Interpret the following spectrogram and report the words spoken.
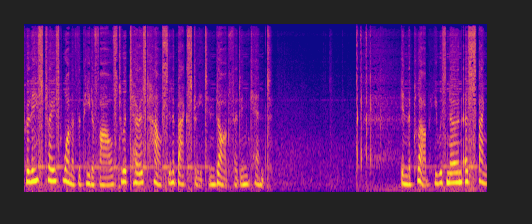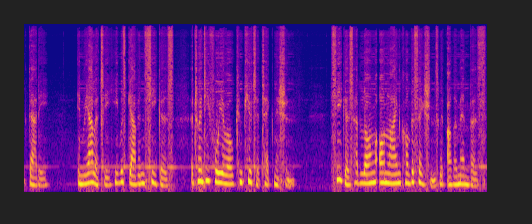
Police traced one of the paedophiles to a terraced house in a back street in Dartford in Kent. In the club he was known as Spank Daddy. In reality he was Gavin Seegers, a 24-year-old computer technician. Seegers had long online conversations with other members.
